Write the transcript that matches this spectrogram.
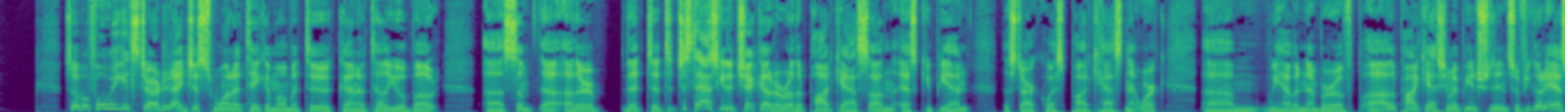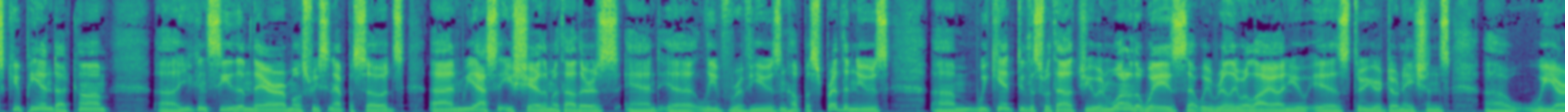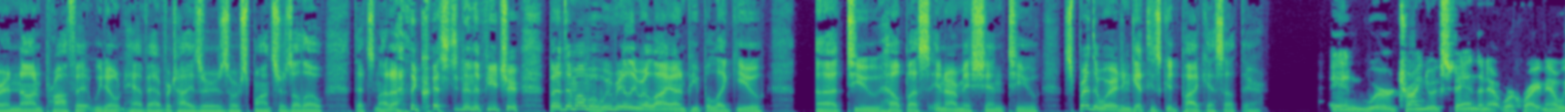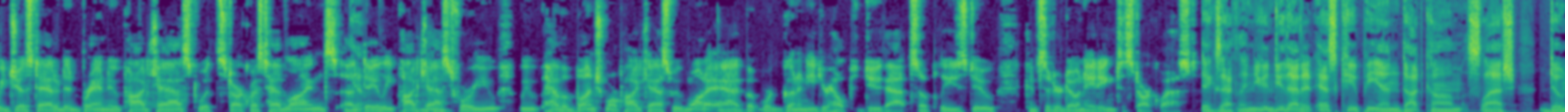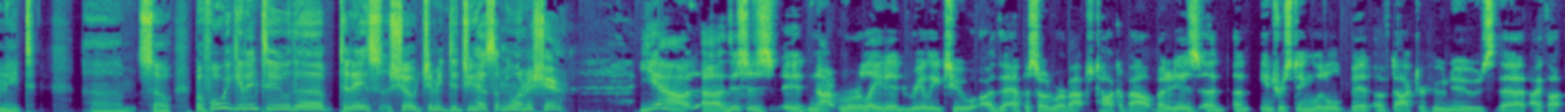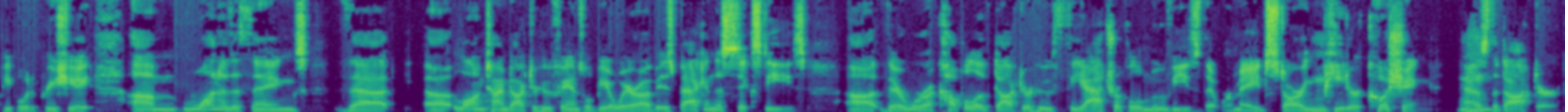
So before we get started, I just want to take a moment to kind of tell you about uh, some uh, other that uh, to just ask you to check out our other podcasts on SQPN, the StarQuest Podcast Network. Um, we have a number of uh, other podcasts you might be interested in. So if you go to sqpn.com, uh, you can see them there, our most recent episodes. and we ask that you share them with others and uh, leave reviews and help us spread the news. Um, we can't do this without you. And one of the ways that we really rely on you is through your donations. Uh, we are a nonprofit. We don't have advertisers or sponsors, although that's not out of the question in the future. But at the moment, we really rely on people like you uh, to help us in our mission to spread the word and get these good podcasts out there. And we're trying to expand the network right now. We just added a brand new podcast with StarQuest Headlines, a Yep. daily podcast for you. We have a bunch more podcasts we want to add, but we're going to need your help to do that. So please do consider donating to StarQuest. Exactly. And you can do that at sqpn.com slash donate. Um, so before we get into the today's show, Jimmy, did you have something you wanted to share? Yeah, uh, this is uh, not related really to uh, the episode we're about to talk about, but it is a, an interesting little bit of Doctor Who news that I thought people would appreciate. Um, one of the things that uh, longtime Doctor Who fans will be aware of is back in the 60s. Uh, there were a couple of Doctor Who theatrical movies that were made starring Mm. Peter Cushing as the Doctor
